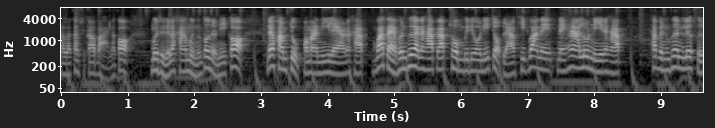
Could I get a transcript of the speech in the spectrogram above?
5,999 บาท แล้วก็มือถือราคาหมื่นต้นๆเดี๋ยวนี้ก็ได้ความจุประมาณนี้แล้วนะครับว่าแต่เพื่อนๆนะครับรับชมวิดีโอนี้จบแล้วคิดว่าในในห้ารุ่นนี้นะครับ ถ้าเป็นเพื่อนเลือกซื้อ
